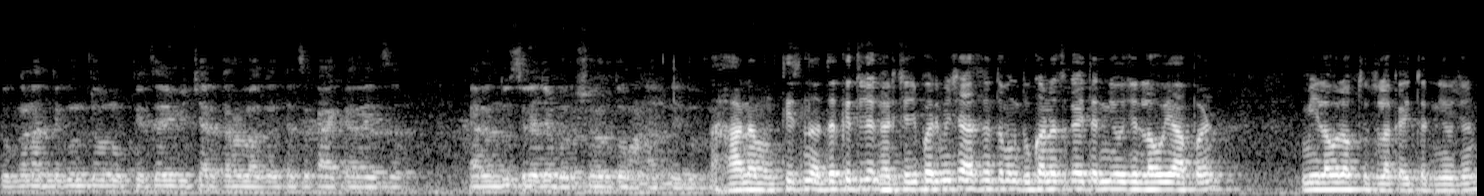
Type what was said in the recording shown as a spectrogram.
दुकानातली गुंतवणूक त्याचाही विचार करावा लागेल त्याचं काय करायचं कारण दुसऱ्याच्या भरोश्यावर तो होणार नाही दुकान. हा ना मग तीच ना. जर की तुझ्या घरच्याची परमिशन असेल तर मग दुकानाचं काहीतरी नियोजन लावूया आपण. मी लावू लागतो तुला काहीतरी नियोजन.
